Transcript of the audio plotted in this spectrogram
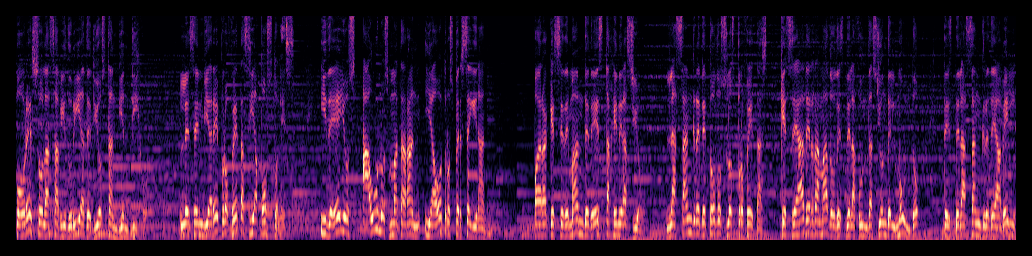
Por eso la sabiduría de Dios también dijo, les enviaré profetas y apóstoles, y de ellos a unos matarán y a otros perseguirán para que se demande de esta generación la sangre de todos los profetas que se ha derramado desde la fundación del mundo, desde la sangre de Abel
